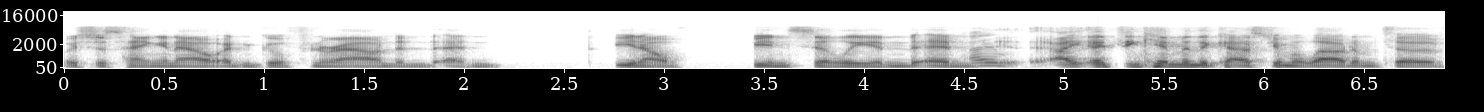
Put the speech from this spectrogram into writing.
Was just hanging out and goofing around and and you know being silly and and I- I, I think him in the costume allowed him to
